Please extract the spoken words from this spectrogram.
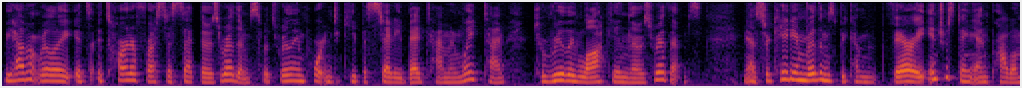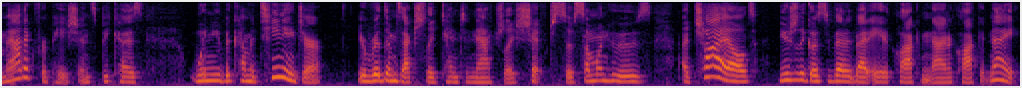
We haven't really, it's, it's harder for us to set those rhythms. So it's really important to keep a steady bedtime and wake time to really lock in those rhythms. Now, circadian rhythms become very interesting and problematic for patients because when you become a teenager, your rhythms actually tend to naturally shift. So someone who's a child usually goes to bed at about 8 o'clock and 9 o'clock at night.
